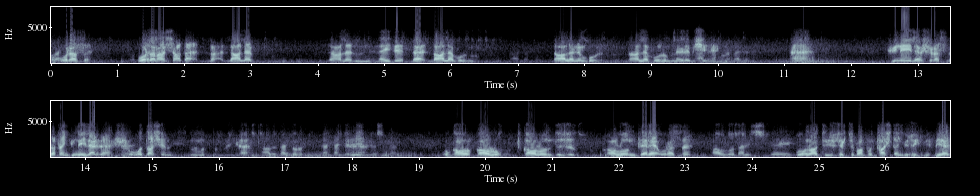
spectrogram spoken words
burası. Orası. Oradan aşağıda la- lale lale neydi? La- lale burnu. Lalenin bu Salep oğlum öyle bir şey. He. Güneyler şurası zaten güneyler de şu o taşın ismini unuttum ben ya. Abi ben de unuttum. Ya sen geriye biliyorsun ben. O Gav Gavluk Gavlun düzü Gavlun dere orası. Avludan hiç şey. Orada düzlüktü. Bak bu taştan gözükmüyor. Biraz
